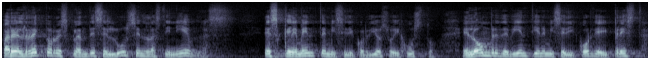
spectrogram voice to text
Para el recto resplandece luz en las tinieblas es clemente, misericordioso y justo. El hombre de bien tiene misericordia y presta.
